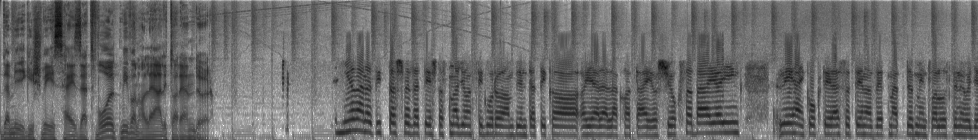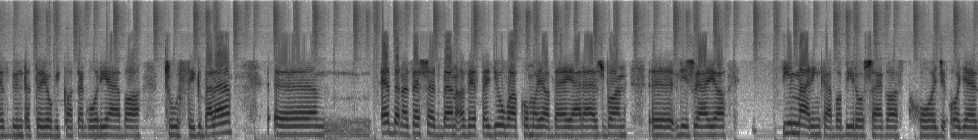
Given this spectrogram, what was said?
de mégis vészhelyzet volt. Mi van, ha leállít a rendőr? Nyilván az ittas vezetést azt nagyon szigorúan büntetik a, a jelenleg hatályos jogszabályaink. Néhány koktél esetén azért már több, mint valószínű, hogy ez büntető jogi kategóriába csúszik bele. Ebben az esetben azért egy jóval komolyabb eljárásban vizsgálja immár inkább a bíróság azt, hogy, hogy ez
